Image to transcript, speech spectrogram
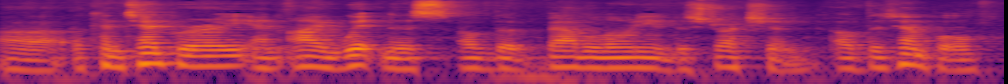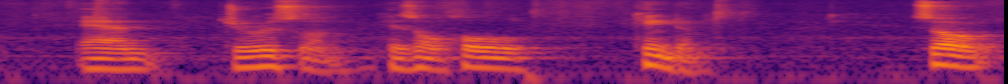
uh, a contemporary and eyewitness of the Babylonian destruction of the temple and Jerusalem, his whole kingdom. So,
